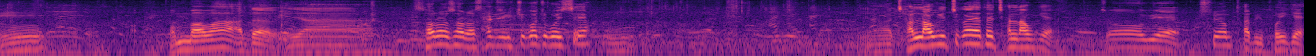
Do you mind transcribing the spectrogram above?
음, 엄마와 아들, 야 서로 서로 사진 찍어주고 있어요. 음. 야, 잘 나오게 찍어야 돼, 잘 나오게. 저 위에 추염탑이 보이게.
